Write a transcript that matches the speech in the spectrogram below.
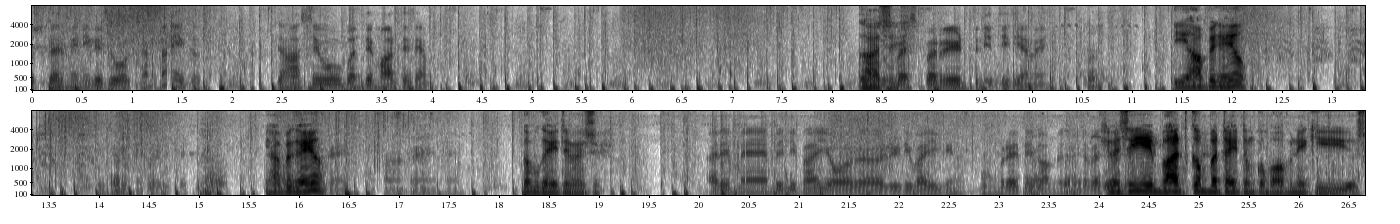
उस घर में नहीं गए जो था ना एक जहाँ से वो बंदे मारते थे हम। कहाँ से? बस पर रेड देती थी हमें। यहाँ पे गए हो कोई दिक्कत नहीं यहाँ पे गए हो? हाँ कब गए थे वैसे? अरे मैं बिली भाई और रेडी भाई एक दिन घूम रहे थे तो हमने सोचा वैसे वैसे ये बात कब बताई तुमको बॉब ने कि उस,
